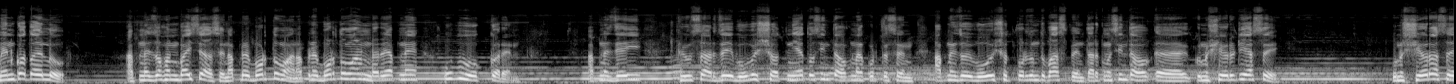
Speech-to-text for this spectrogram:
মেন কথা এলো আপনি যখন বাইসে আছেন, আপনার বর্তমান, আপনার বর্তমানটারে আপনি উপভোগ করেন। আপনি যেই ফিউচার যেই ভবিষ্যৎ নিয়ে এত চিন্তা ভাবনা করতেছেন, আপনি যে ভবিষ্যৎ পর্যন্ত বাঁচবেন, তার কোনো চিন্তা কোনো শিওরিটি আছে? কোনো শিওর আছে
